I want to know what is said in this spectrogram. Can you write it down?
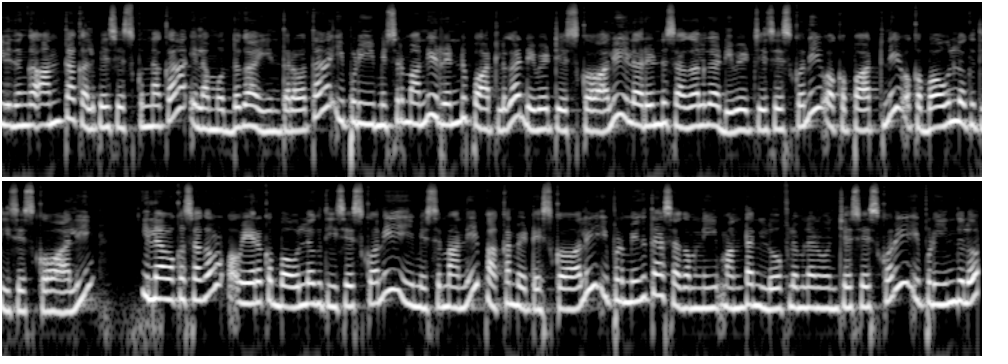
ఈ విధంగా అంతా కలిపేసేసుకున్నాక ఇలా ముద్దగా అయిన తర్వాత ఇప్పుడు ఈ మిశ్రమాన్ని రెండు పార్ట్లుగా డివైడ్ చేసుకోవాలి. ఇలా రెండు సగాలుగా డివైడ్ చేసేసుకొని ఒక పార్ట్ని ఒక బౌల్లోకి తీసేసుకోవాలి. ఇలా ఒక సగం వేరొక బౌల్లోకి తీసేసుకొని ఈ మిశ్రమాన్ని పక్కన పెట్టేసుకోవాలి. ఇప్పుడు మిగతా సగంని మంటని లో ఫ్లేమ్లో ఉంచేసేసుకొని ఇప్పుడు ఇందులో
